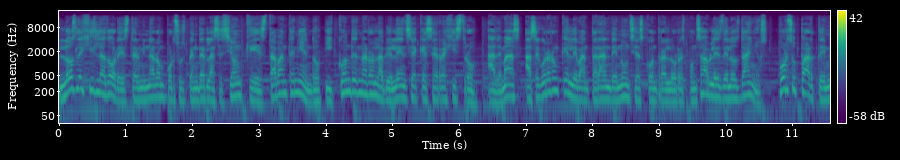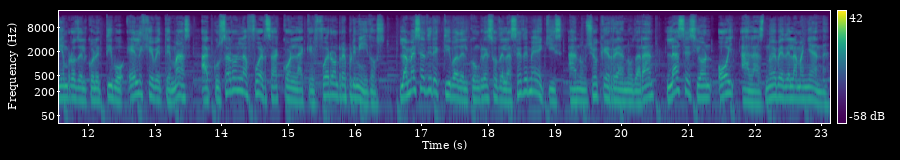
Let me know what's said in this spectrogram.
Los legisladores terminaron por suspender la sesión que estaban teniendo y condenaron la violencia que se registró. Además, aseguraron que levantarán denuncias contra los responsables de los daños. Por su parte, miembros del colectivo LGBT acusaron la fuerza con la que fueron reprimidos. La mesa directiva del Congreso de la CDMX anunció que reanudará la sesión hoy a las 9 de la mañana.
